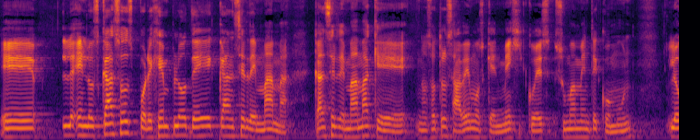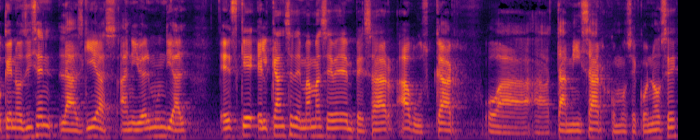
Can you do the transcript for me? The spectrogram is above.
Eh, en los casos, por ejemplo, de cáncer de mama, cáncer de mama que nosotros sabemos que en México es sumamente común, lo que nos dicen las guías a nivel mundial es que el cáncer de mama se debe empezar a buscar o a, tamizar, como se conoce,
